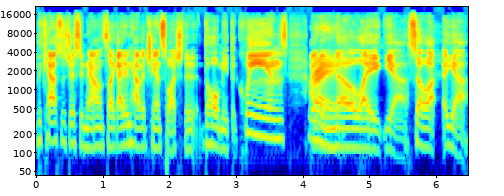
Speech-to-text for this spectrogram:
the cast was just announced. Like, I didn't have a chance to watch the the whole Meet the Queens. I didn't know. Like, yeah. So uh, yeah,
